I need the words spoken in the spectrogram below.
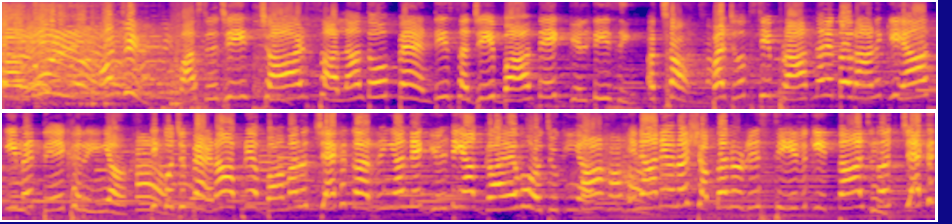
ਨਾਮ ਨਾਲ ਹਾਂਜੀ। ਪਾਸਟਰ ਜੀ 4 ਸਾਲਾਂ ਤੋਂ ਭੈਣ ਦੀ ਸਜੀ ਬਾਹ ਤੇ ਗਿਲਟੀ ਸੀ। ਅੱਛਾ। ਪਰ ਜਦੋਂ ਤੁਸੀਂ ਪ੍ਰਾਰਥਨਾ ਦੇ ਦੌਰਾਨ ਕਿਹਾ ਕਿ ਮੈਂ ਦੇਖ ਰਹੀ ਹਾਂ। ਕਿ ਕੁਝ ਭੈਣਾਂ ਆਪਣੇ ਬਾਹਾਂ ਨੂੰ ਚੈੱਕ ਕਰ ਰਹੀਆਂ ਨੇ ਗਿਲਟੀਆਂ ਗਾਇਬ ਹੋ ਚੁੱਕੀਆਂ। ਇਹਨਾਂ ਨੇ ਉਹਨਾਂ ਸ਼ਬਦਾਂ ਨੂੰ ਰਿਸੀਵ ਕੀਤਾ ਜਦੋਂ ਚੈੱਕ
